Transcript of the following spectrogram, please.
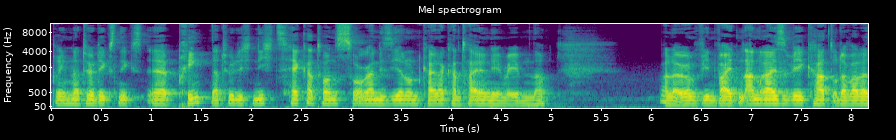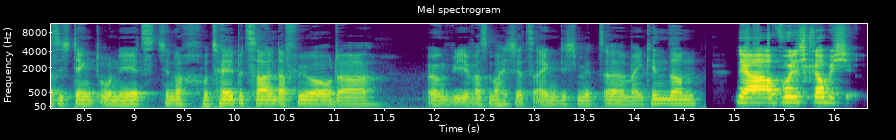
bringt natürlich nichts, äh, bringt natürlich nichts, Hackathons zu organisieren und keiner kann teilnehmen eben, ne? Weil er irgendwie einen weiten Anreiseweg hat oder weil er sich denkt, oh nee, jetzt hier noch Hotel bezahlen dafür oder irgendwie, was mache ich jetzt eigentlich mit äh, meinen Kindern? Ja, obwohl ich glaube ich,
